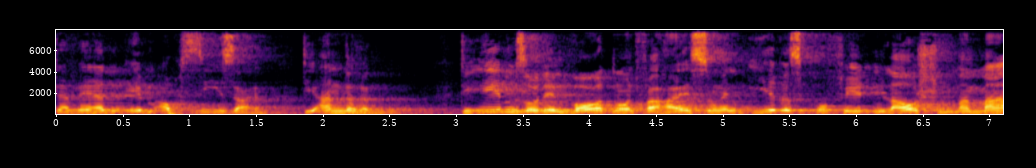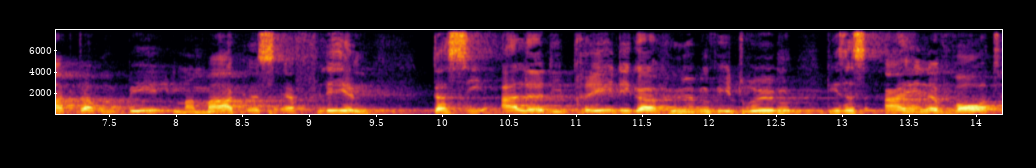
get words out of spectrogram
da werden eben auch Sie sein, die anderen, die ebenso den Worten und Verheißungen Ihres Propheten lauschen. Man mag darum beten, man mag es erflehen, dass Sie alle, die Prediger hüben wie drüben, dieses eine Wort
